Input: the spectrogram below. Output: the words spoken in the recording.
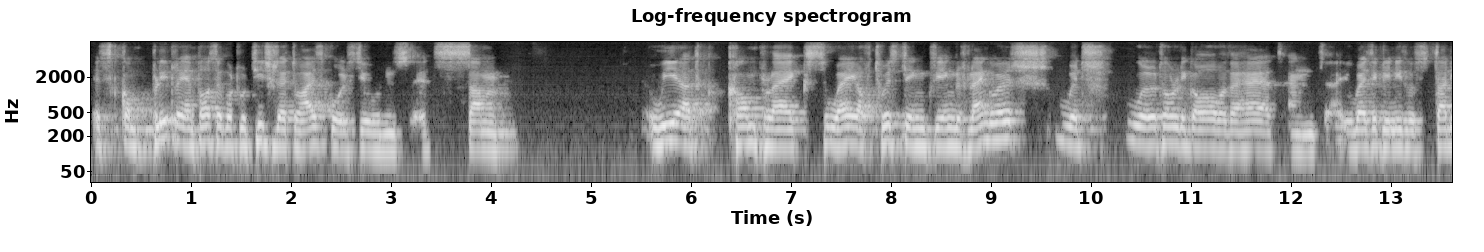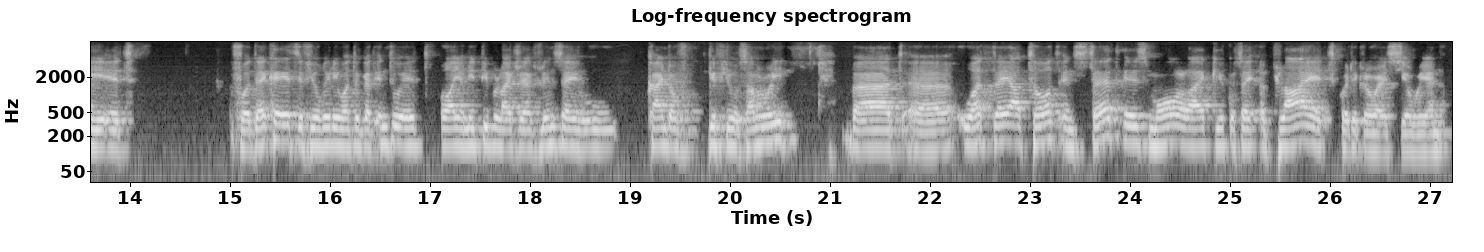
it's completely impossible to teach that to high school students. It's some weird, complex way of twisting the English language, which will totally go over the head. And uh, you basically need to study it for decades if you really want to get into it, or you need people like James Lindsay who kind of give you a summary. But uh, what they are taught instead is more like you could say applied critical race theory and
